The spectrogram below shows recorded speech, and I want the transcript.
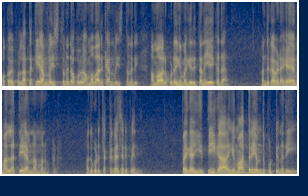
ఒకవైపు లతకి అన్వయిస్తున్నది ఒకవైపు అమ్మవారికి అన్వయిస్తున్నది. అమ్మవారు కూడా హిమగిరి తనయే కదా. అందుకు ఆవిడ హేమలతే అన్నాం మనం అక్కడ. అది కూడా చక్కగా సరిపోయింది. పైగా ఈ తీగ హిమాద్రి ఎందు పుట్టినది.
